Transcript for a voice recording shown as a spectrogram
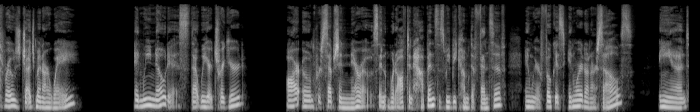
throws judgment our way and we notice that we are triggered, our own perception narrows. And what often happens is we become defensive and we are focused inward on ourselves and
